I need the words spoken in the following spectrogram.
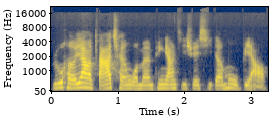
如何要达成我们评量级学习的目标？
